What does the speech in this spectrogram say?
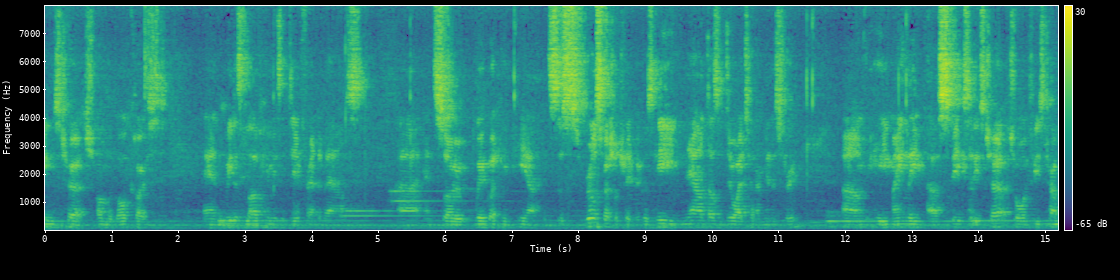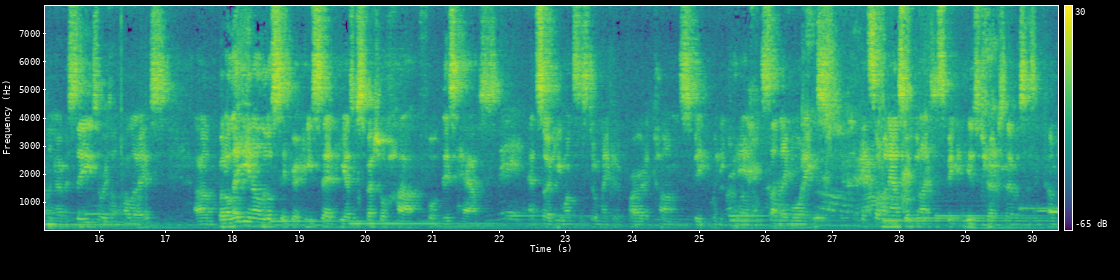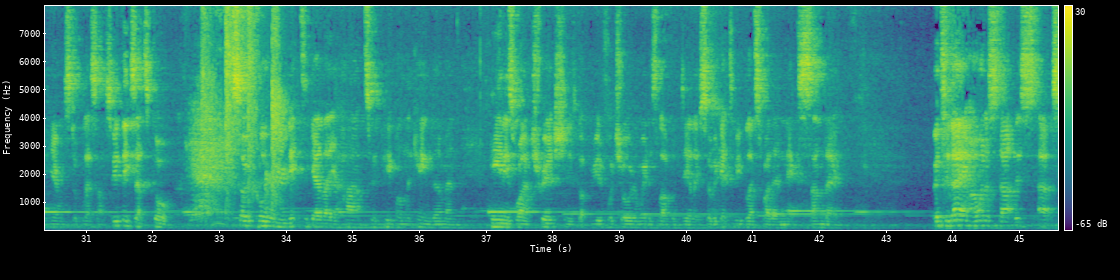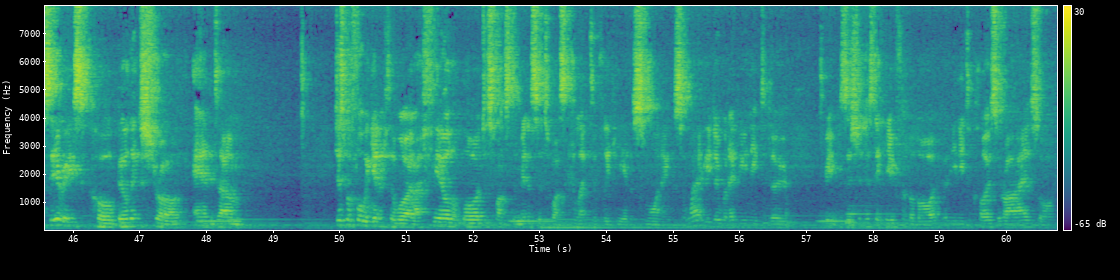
King's Church on the Gold Coast, and we just love him. He's a dear friend of ours. Uh, and so we've got him here. It's a real special treat because he now doesn't do itinerant ministry. Um, he mainly uh, speaks at his church, or if he's traveling overseas or he's on holidays. Um, but I'll let you in on a little secret. He said he has a special heart for this house, and so he wants to still make it a priority to come and speak when he can on Sunday mornings. Get someone else organised to speak at his church services and come here and still bless us. Who thinks that's cool? It's so cool when you knit together your hearts with people in the kingdom and he and his wife Trish, and he's got beautiful children. We just love them dearly. So we get to be blessed by them next Sunday. But today I want to start this uh, series called Building Strong. And um, just before we get into the word, I feel the Lord just wants to minister to us collectively here this morning. So why don't you do whatever you need to do to be in position just to hear from the Lord, whether you need to close your eyes or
